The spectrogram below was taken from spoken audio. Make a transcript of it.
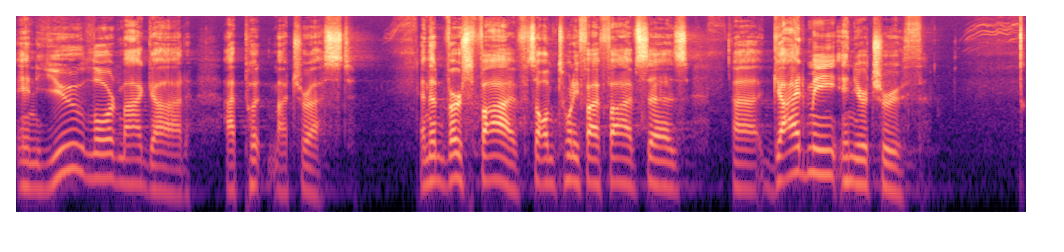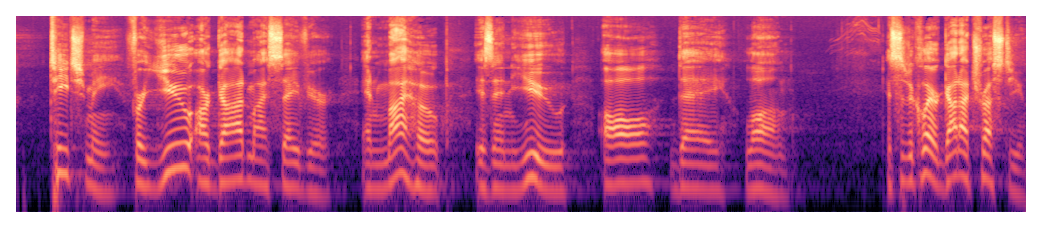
In you, Lord my God, I put my trust. And then verse 5, Psalm 25, 5 says, uh, Guide me in your truth. Teach me, for you are God my Savior, and my hope is in you all day long. It's to declare, God, I trust you.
